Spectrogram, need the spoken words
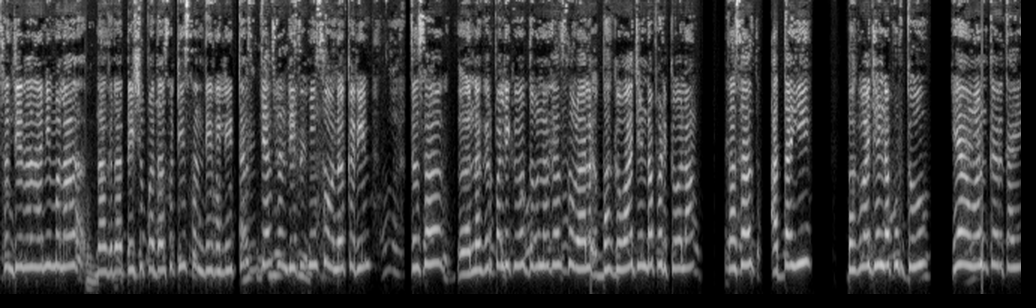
संजय दादानी मला नगराध्यक्ष पदासाठी संधी दिली. तर त्या संधीचं मी सोनं करीन. जसं नगरपालिकेवर दोन हजार सोळाला भगवा झेंडा फडकवला तसाच आताही भगवा झेंडा फडकवू हे आवाहन करत आहे.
